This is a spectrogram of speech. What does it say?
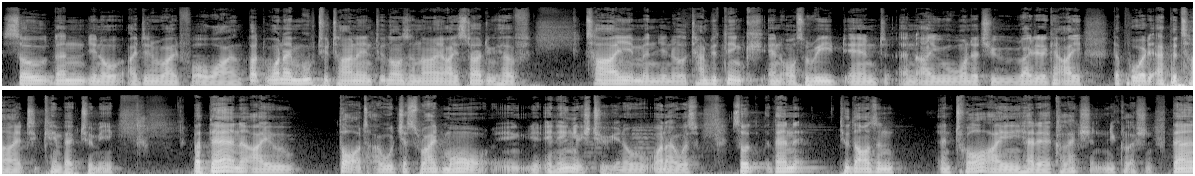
So then, you know, I didn't write for a while. But when I moved to Thailand in 2009, I started to have time and you know time to think and also read and and I wanted to write it again. I the poetic appetite came back to me, but then I thought I would just write more in, in English too. You know when I was so then 2012 I had a collection, new collection. Then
